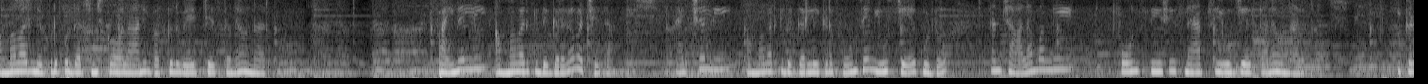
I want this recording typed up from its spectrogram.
అమ్మవారిని ఎప్పుడెప్పుడు దర్శించుకోవాలా అని భక్తులు వెయిట్ చేస్తూనే ఉన్నారు. ఫైనల్లీ అమ్మవారికి దగ్గరగా వచ్చేసాం. యాక్చువల్లీ అమ్మవారికి దగ్గరలో ఇక్కడ ఫోన్స్ ఏం యూస్ చేయకూడదు. కానీ చాలామంది ఫోన్స్ తీసి స్నాప్స్ యూజ్ చేస్తూనే ఉన్నారు. ఇక్కడ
